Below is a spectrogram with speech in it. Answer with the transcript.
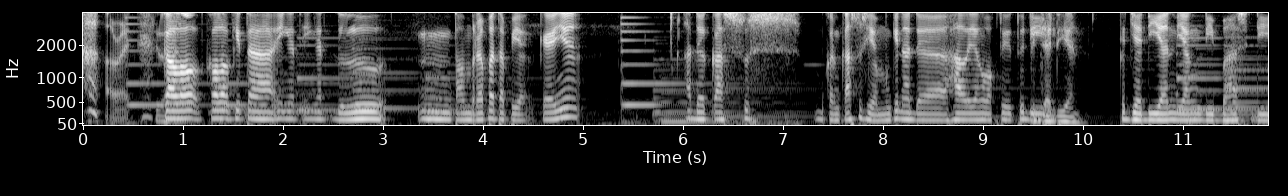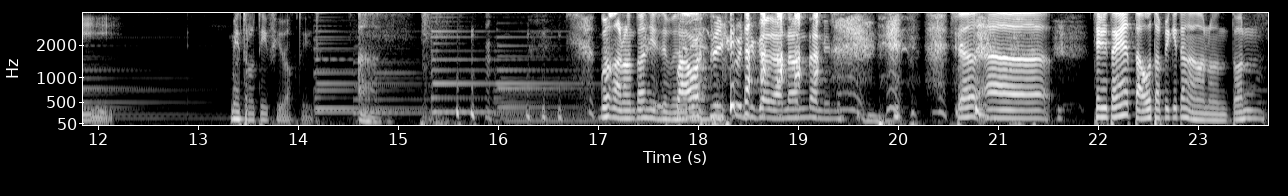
Alright. Kalau kalau kita ingat-ingat dulu hmm, tahun berapa tapi ya kayaknya ada kasus bukan kasus ya mungkin ada hal yang waktu itu di Kejadian. kejadian yang dibahas di Metro TV waktu itu. Ah, Gua nggak nonton sih Sama sebenarnya. sih gue juga gak nonton ini. So, eh, ceritanya tahu tapi kita nggak nonton.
